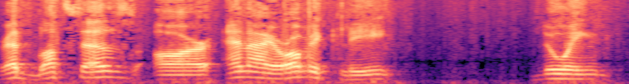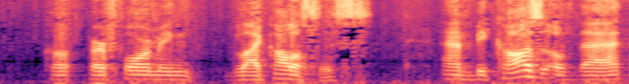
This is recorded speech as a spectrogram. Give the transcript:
red blood cells are anaerobically doing performing glycolysis. And because of that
